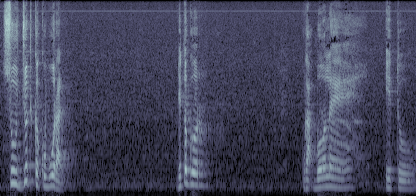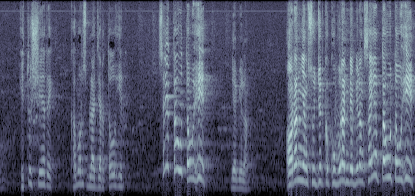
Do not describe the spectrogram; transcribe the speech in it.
sujud ke kuburan, ditegur, nggak boleh itu, itu syirik. Kamu harus belajar tauhid. Saya tahu tauhid, dia bilang. Orang yang sujud ke kuburan dia bilang, saya tahu tauhid.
